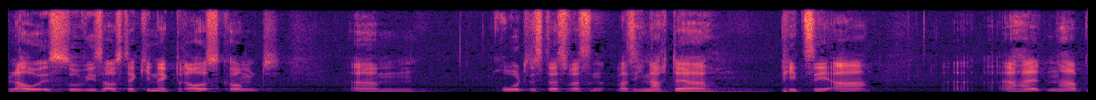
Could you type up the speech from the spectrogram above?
Blau ist so, wie es aus der Kinect rauskommt. Ähm, Rot ist das, was, was ich nach der PCA äh, erhalten habe.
